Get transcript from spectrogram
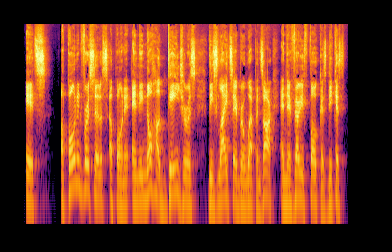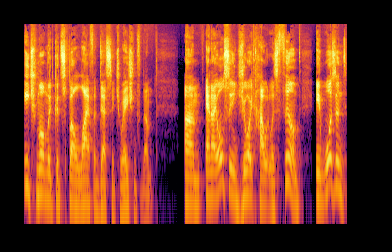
it's opponent versus opponent, and they know how dangerous these lightsaber weapons are, and they're very focused because each moment could spell life or death situation for them. Um, and I also enjoyed how it was filmed it wasn't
